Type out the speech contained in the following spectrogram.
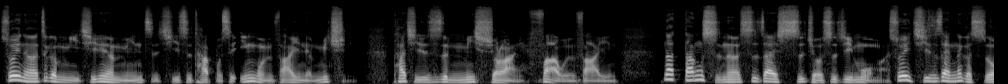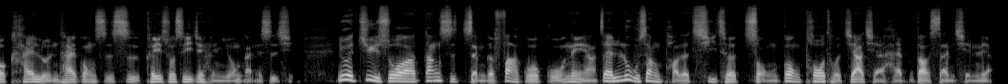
所以呢，这个米其林的名字其实它不是英文发音的 Michelin，它其实是 Michelin 法文发音。那当时呢是在十九世纪末嘛，所以其实在那个时候开轮胎公司是可以说是一件很勇敢的事情，因为据说啊，当时整个法国国内啊，在路上跑的汽车总共 total 加起来还不到三千辆。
